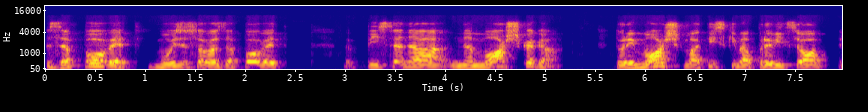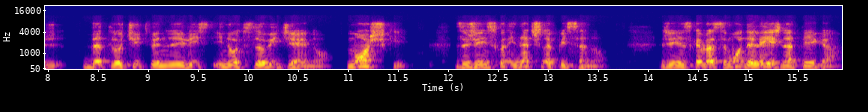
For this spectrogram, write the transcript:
zapoved, Mojzesova zapoved, pisana na moškega. Torej, mošk ima tisti, ki ima pravico dati ločitveni list in odsloviti ženo. Moški, za žensko ni nič napisano ženska je bila samo deležna tega,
